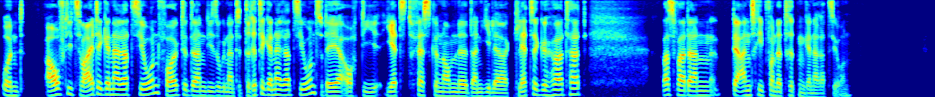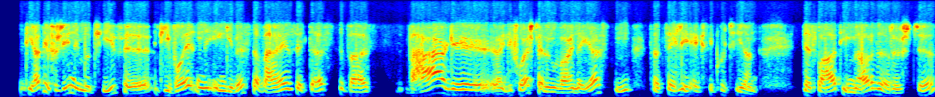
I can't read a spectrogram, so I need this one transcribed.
Und auf die zweite Generation folgte dann die sogenannte dritte Generation, zu der ja auch die jetzt festgenommene Daniela Klette gehört hat. Was war dann der Antrieb von der dritten Generation? Die hatte verschiedene Motive. Die wollten in gewisser Weise das, was vage eine Vorstellung war in der ersten, tatsächlich exekutieren. Das war die mörderischste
